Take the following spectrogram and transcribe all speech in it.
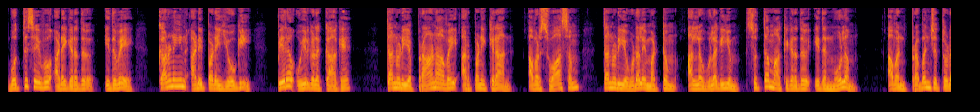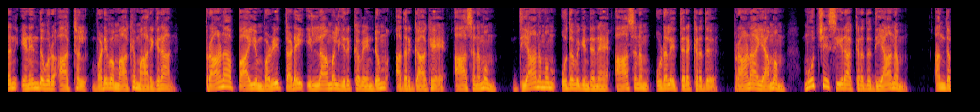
ஒத்திசைவு அடைகிறது. இதுவே கருணையின் அடிப்படை யோகி பிற உயிர்களுக்காக தன்னுடைய பிராணாவை அர்ப்பணிக்கிறான். அவர் சுவாசம் தன்னுடைய உடலை மட்டும் அல்ல உலகையும் சுத்தமாக்குகிறது. இதன் மூலம் அவன் பிரபஞ்சத்துடன் இணைந்த ஒரு ஆற்றல் வடிவமாக மாறுகிறான். பிராணா பாயும் வழி தடை இல்லாமல் இருக்க வேண்டும். அதற்காக ஆசனமும் தியானமும் உதவுகின்றன. ஆசனம் உடலை திறக்கிறது. பிராணாயாமம் மூச்சை சீராக்கிறது. தியானம் அந்த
